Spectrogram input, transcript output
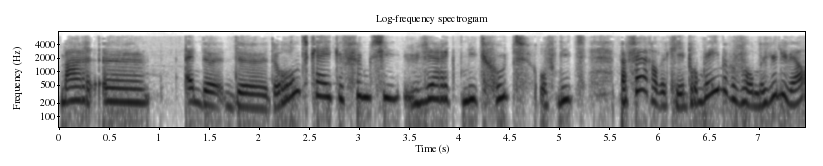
Maar eh, En de, de, de rondkijkenfunctie werkt niet goed of niet. Maar verder had ik geen problemen gevonden. Jullie wel?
